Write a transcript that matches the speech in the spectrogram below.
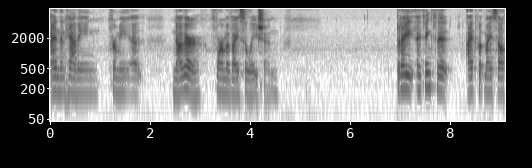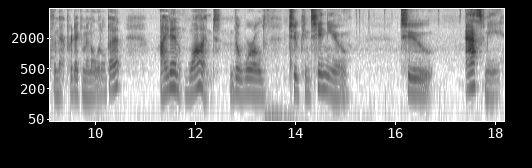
and then having, for me, a, another form of isolation. But I, I think that I put myself in that predicament a little bit. I didn't want the world to continue to ask me,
